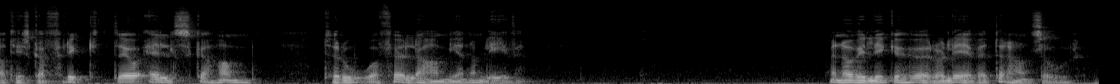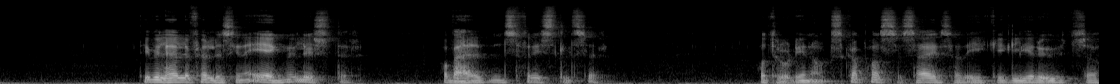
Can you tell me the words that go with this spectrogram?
at de skal frykte og elske ham, tro og følge ham gjennom livet men nå vil de ikke høre og leve etter Hans ord. De vil heller følge sine egne lyster og verdens fristelser, og tror de nok skal passe seg så de ikke glir ut så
